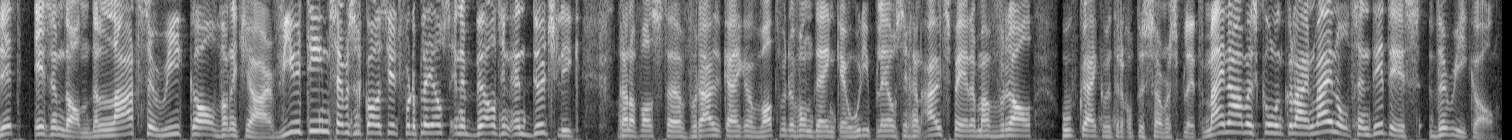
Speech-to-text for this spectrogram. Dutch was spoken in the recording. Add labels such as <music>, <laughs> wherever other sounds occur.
Dit is hem dan, de laatste recall van het jaar. Vier teams hebben zich gekwalificeerd voor de playoffs in de Belgian en Dutch League. We gaan alvast uh, vooruitkijken wat we ervan denken en hoe die playoffs zich gaan uitspelen. Maar vooral, hoe kijken we terug op de Summer Split. Mijn naam is Colin Colijn Wijnolds en dit is The Recall.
